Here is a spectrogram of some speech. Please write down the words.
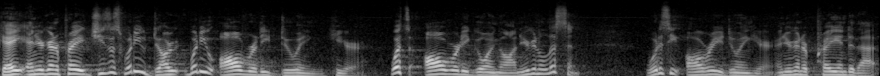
Okay? And you're going to pray, Jesus, what are you, do- what are you already doing here? What's already going on? You're going to listen. What is he already doing here? And you're going to pray into that.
